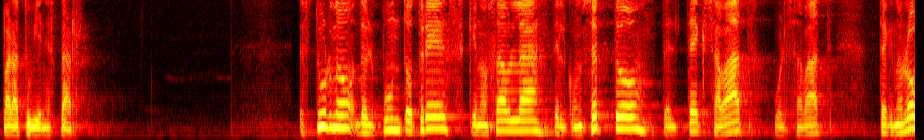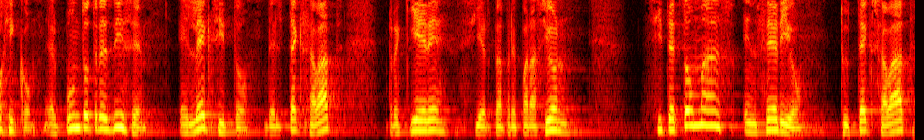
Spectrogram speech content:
para tu bienestar. Es turno del punto 3 que nos habla del concepto del Tech Sabbat o el Sabbat tecnológico. El punto 3 dice, el éxito del Tech Sabbat requiere cierta preparación. Si te tomas en serio tu Tech Sabbat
